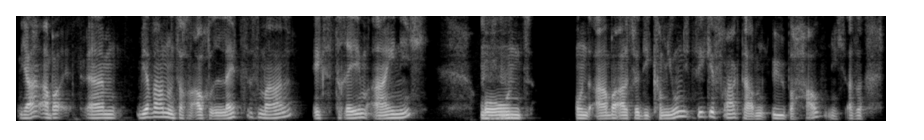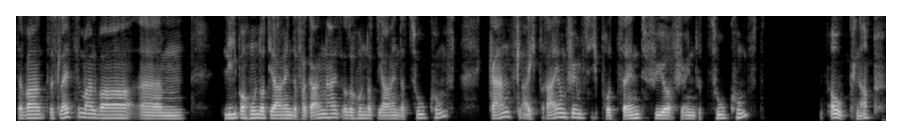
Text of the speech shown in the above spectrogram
Ja, aber ähm, wir waren uns auch, auch letztes Mal extrem einig Mhm. und, und aber als wir die Community gefragt haben, überhaupt nicht. Also da war, das letzte Mal war ähm, lieber 100 Jahre in der Vergangenheit oder 100 Jahre in der Zukunft. Ganz leicht 53 Prozent für, für in der Zukunft. oh, knapp.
